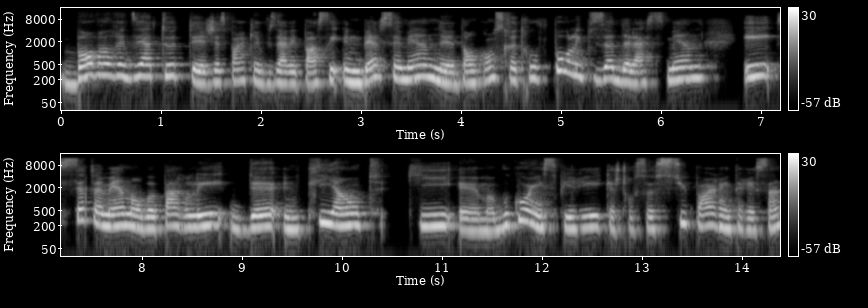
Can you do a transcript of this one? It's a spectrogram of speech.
Bon vendredi à toutes. J'espère que vous avez passé une belle semaine. Donc, on se retrouve pour l'épisode de la semaine. Et cette semaine, on va parler d'une cliente qui euh, m'a beaucoup inspirée, que je trouve ça super intéressant.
